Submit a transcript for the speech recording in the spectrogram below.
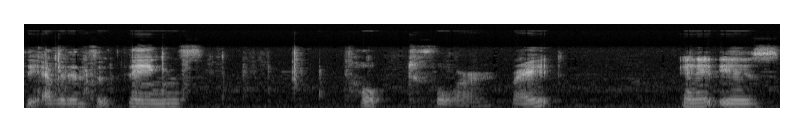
the evidence of things hoped for, right? And it is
